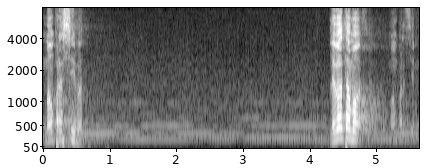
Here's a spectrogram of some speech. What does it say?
Mão para cima. Levanta a mão. Mão para cima.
